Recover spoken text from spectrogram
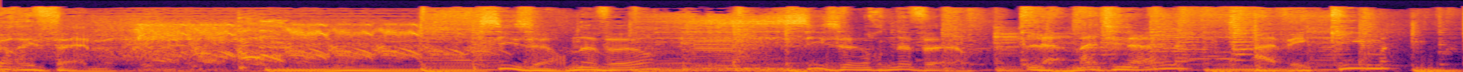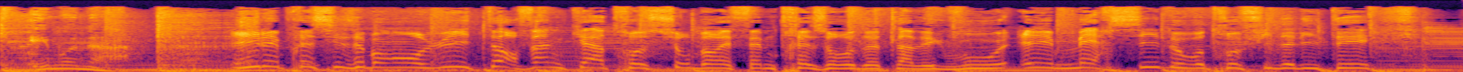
Beurre FM. 6h, 9h, 6h, 9h. La matinale avec Kim et Mona. Il est précisément 8h24 sur Beurre FM. Très heureux d'être là avec vous et merci de votre fidélité.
